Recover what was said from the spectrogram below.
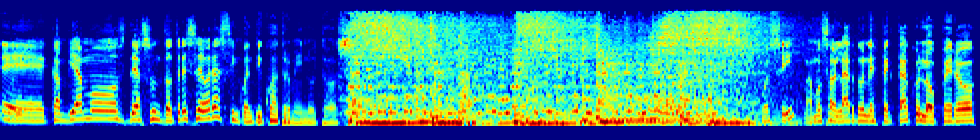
Eh, cambiamos de asunto, 13 horas 54 minutos. Pues sí, vamos a hablar de un espectáculo, pero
